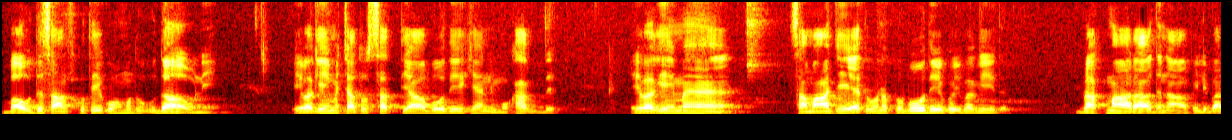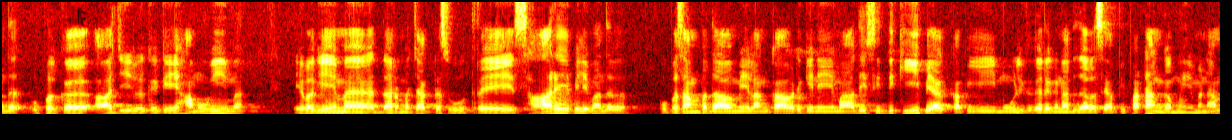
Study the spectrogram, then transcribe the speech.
බෞද්ධ සංස්කෘතිය කොහොමද උදා වුනේ? ඒ වගේම චතුස්සත්‍ය අවබෝධය කියන්නේ මොකක්ද? ඒ වගේම සමාජයේ ඇතිවන ප්‍රබෝධය කොයි වගේද? බ්‍රහ්ම ආරාධනාව පිළිබඳ උපක ආජීවකගේ හමුවීම, ඒ වගේම ධර්මචක්‍ර සූත්‍රයේ සාරය පිළිබඳව උපසම්පදාව මේ ලංකාවට ගෙනීම ආදී සිද්ධි කීපයක් අපි මූලික කරගෙන අද දවසේ අපි පටන් ගමු එහෙමනම්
